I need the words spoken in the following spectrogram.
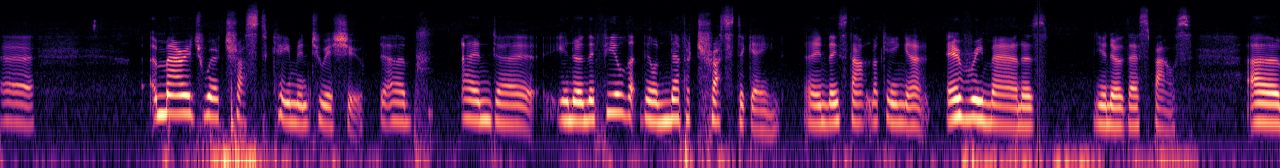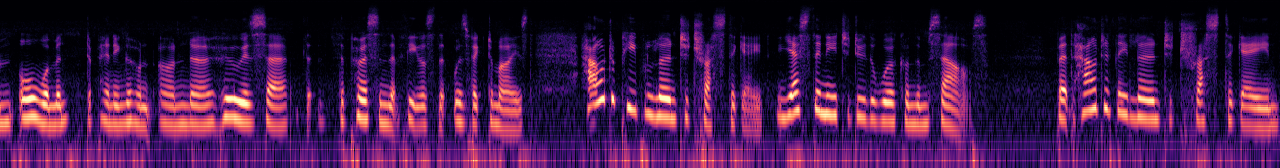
uh, a marriage where trust came into issue. Uh, and, uh, you know, they feel that they'll never trust again. And they start looking at every man as, you know, their spouse. Um, or woman, depending on, on uh, who is uh, the, person that feels that was victimized. How do people learn to trust again? Yes, they need to do the work on themselves. But how do they learn to trust again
